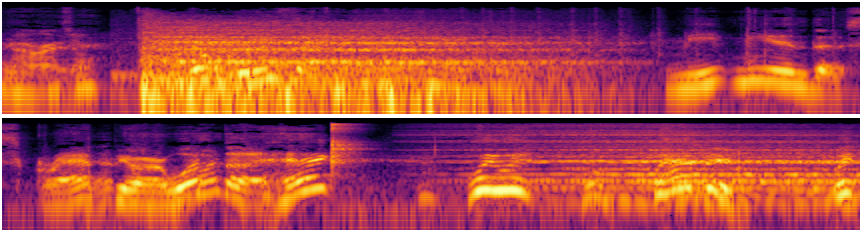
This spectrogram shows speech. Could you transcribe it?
All right. Uh, yo, what is that? Meet me in the scrapyard. What, the heck? Wait, wait. What happened? Wait,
